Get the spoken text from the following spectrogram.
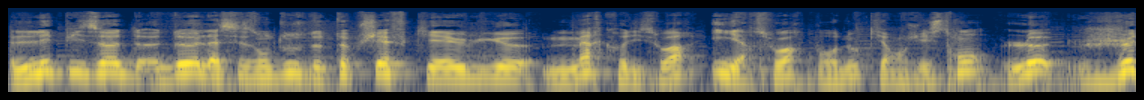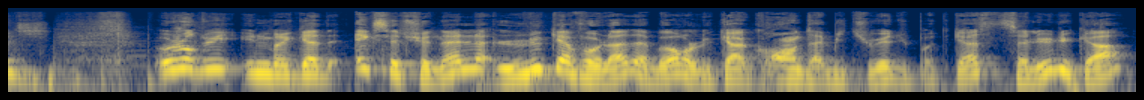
l'épisode de la saison 12 de Top Chef qui a eu lieu mercredi soir, hier soir pour nous qui enregistrons le jeudi. Aujourd'hui, une brigade exceptionnelle, Lucas Vola d'abord, Lucas grand habitué du podcast. Salut Lucas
